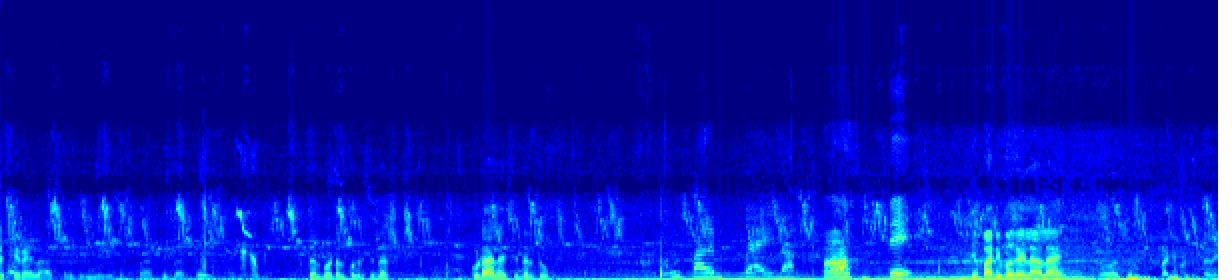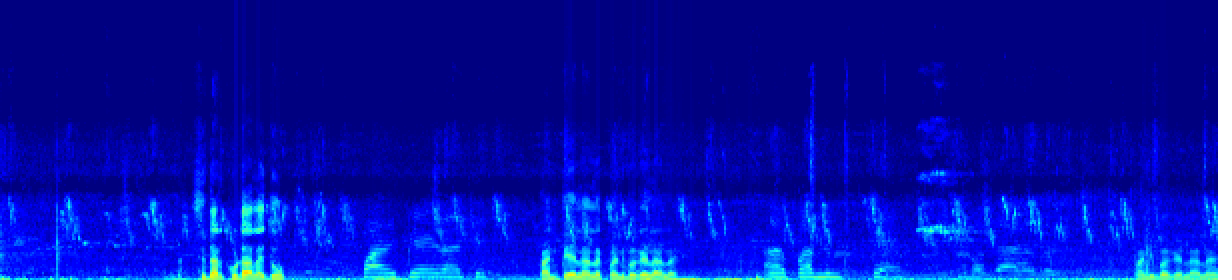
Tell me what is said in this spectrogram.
अरे फिरायला तर तुम्ही बघू शकता सिद्धार्थ चल बॉटल पकड सिद्धार्थ. कुठं आलाय सिद्धार्थ तू? हा? ते पाणी बघायला आलाय? हो, पाणी बघायला सिद्धार्थ कुठं आलाय तू? पाणी प्यायला आलाय पाणी बघायला आलाय. पाणी बघायला आलाय.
